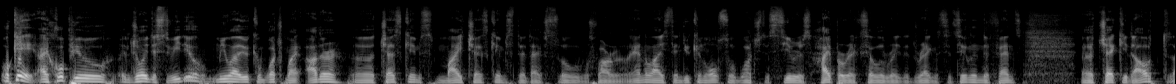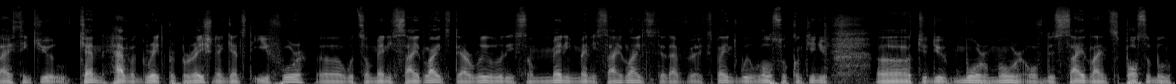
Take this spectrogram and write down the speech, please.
Okay, I hope you enjoyed this video. Meanwhile, you can watch my other uh, chess games, my chess games that I've so far analyzed, and you can also watch the series Hyper Accelerated Dragon Sicilian Defense. Uh, check it out. I think you can have a great preparation against e4 uh, with so many sidelines. There are really, really so many, many sidelines that I've explained. We will also continue uh, to do more and more of the sidelines possible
